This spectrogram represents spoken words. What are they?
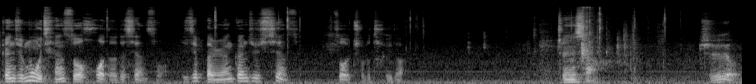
根据目前所获得的线索，以及本人根据线索做出的推断，真相只有一个。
